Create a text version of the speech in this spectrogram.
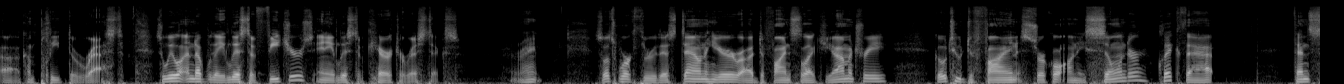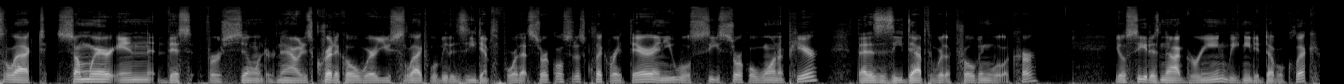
uh, complete the rest. So we will end up with a list of features and a list of characteristics. All right. So let's work through this. Down here, uh, define select geometry. Go to define circle on a cylinder. Click that. Then select somewhere in this first cylinder. Now it is critical where you select will be the z depth for that circle. So just click right there and you will see circle 1 appear. That is the z depth where the probing will occur. You'll see it is not green. We need to double click.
